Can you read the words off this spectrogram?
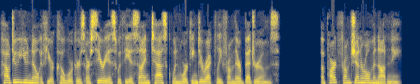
How do you know if your coworkers are serious with the assigned task when working directly from their bedrooms? Apart from general monotony,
